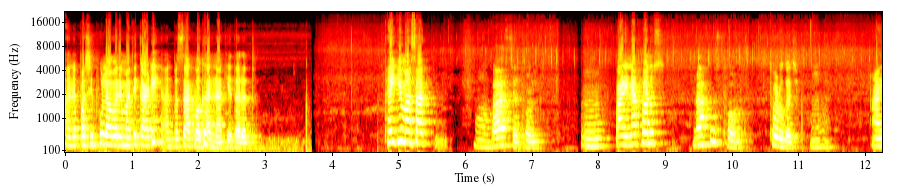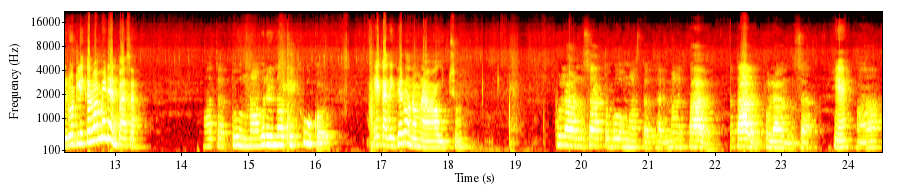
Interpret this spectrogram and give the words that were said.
અને પછી ફુલાવર એમાંથી કાઢી અને પછી શાક વઘાર નાખીએ તરત. થઈ ગયું માં શાક? બહાર છે થોડું. પાણી નાખવાનું? નાખું થોડું. થોડુંક જ. અહીં રોટલી કરવા માંડ્યા ને પાછા? હા તો તું નવરી નહોતી શું કરું? એકાદી ફેરો ને હમણાં આવું છું. ફુલાવરનું શાક તો બહુ મસ્ત થાય મને ભાવે. તાવે ફુલાવાનું શાક. હે? હા.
